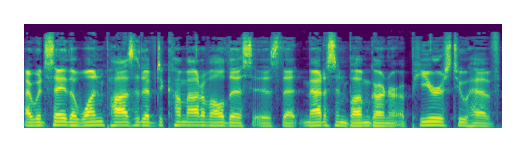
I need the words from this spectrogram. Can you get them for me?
I would say the one positive to come out of all this is that Madison Bumgarner appears to have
